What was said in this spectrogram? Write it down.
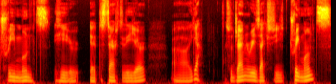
three months here at the start of the year. Uh, yeah. So January is actually three months.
